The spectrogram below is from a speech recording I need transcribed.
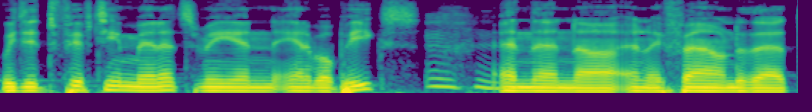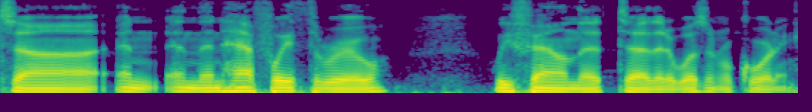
we did 15 minutes, me and Annabelle Peaks, Mhm. and then uh, and I found that uh, and and then halfway through, we found that uh, that it wasn't recording.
